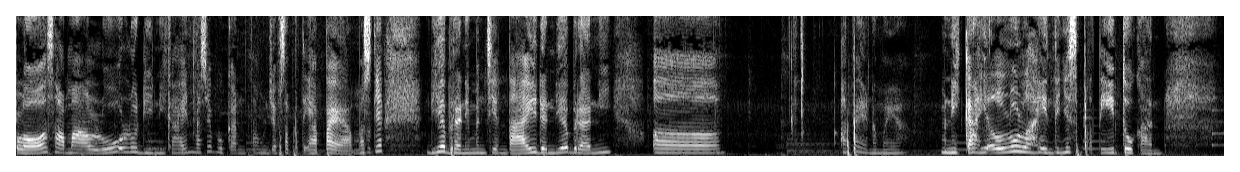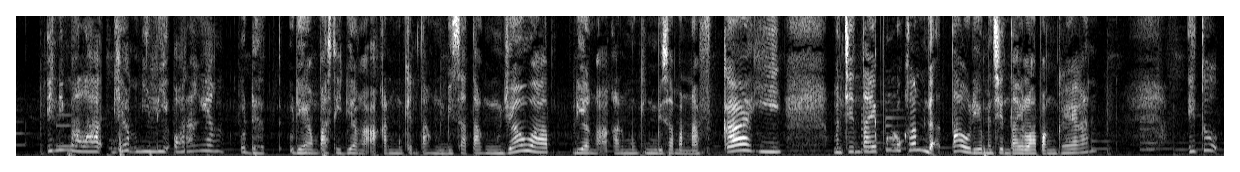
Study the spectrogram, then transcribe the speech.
loh sama lu lu dinikahin. Maksudnya bukan tanggung jawab seperti apa ya. Maksudnya dia berani mencintai dan dia berani uh, apa ya namanya menikahi lu lah intinya seperti itu kan ini malah dia milih orang yang udah udah yang pasti dia nggak akan mungkin tanggung bisa tanggung jawab. Dia nggak akan mungkin bisa menafkahi. Mencintai pun lu kan nggak tahu dia mencintai lo apa enggak ya kan? Itu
